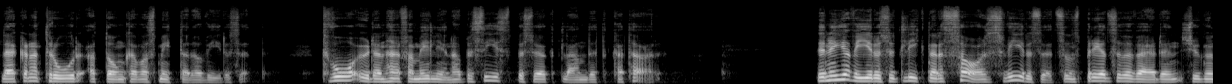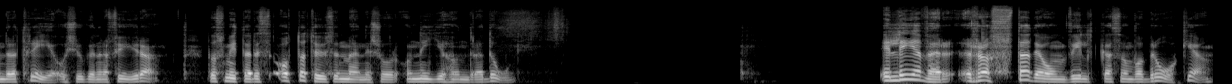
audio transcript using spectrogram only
Läkarna tror att de kan vara smittade av viruset. Två ur den här familjen har precis besökt landet Qatar. Det nya viruset liknar sars-viruset som spreds över världen 2003 och 2004. Då smittades 8000 människor och 900 dog. Elever röstade om vilka som var bråkiga.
